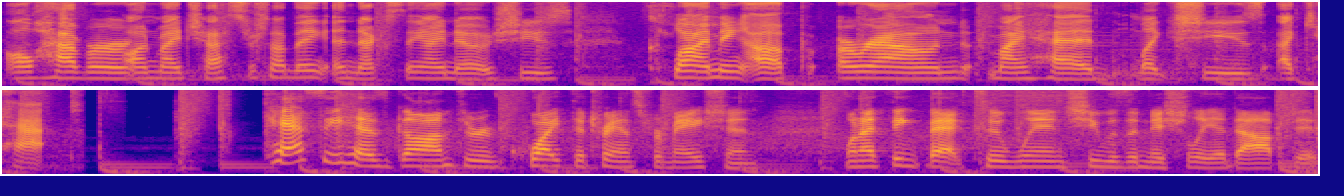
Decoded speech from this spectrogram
I'll have her on my chest or something, and next thing I know, she's climbing up around my head like she's a cat. Cassie has gone through quite the transformation when I think back to when she was initially adopted.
